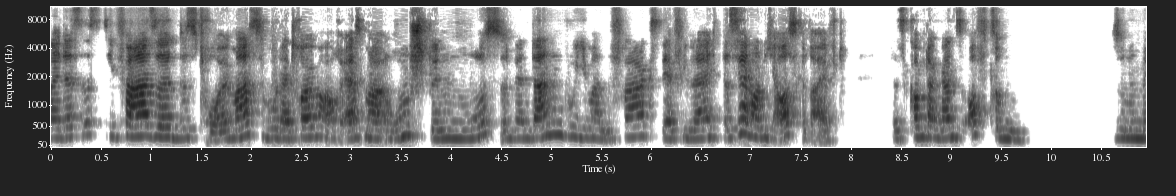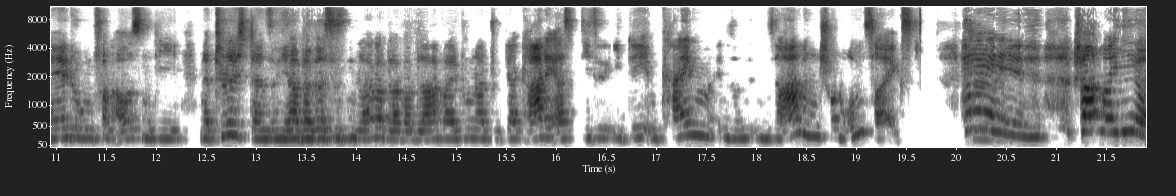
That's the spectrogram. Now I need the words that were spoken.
Weil das ist die Phase des Träumers, wo der Träumer auch erstmal rumspinnen muss. Und wenn dann du jemanden fragst, der vielleicht, das ist ja noch nicht ausgereift. Das kommt dann ganz oft so, so eine Meldung von außen, die natürlich dann so, ja, aber das ist ein bla bla bla bla bla, weil du natürlich ja gerade erst diese Idee im Keim, in so einem Samen schon rumzeigst. Hey, schau mal hier.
